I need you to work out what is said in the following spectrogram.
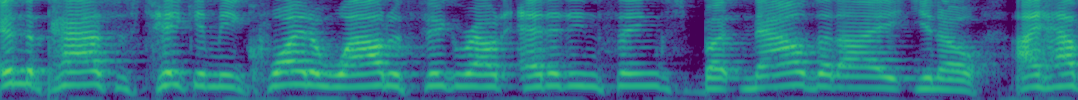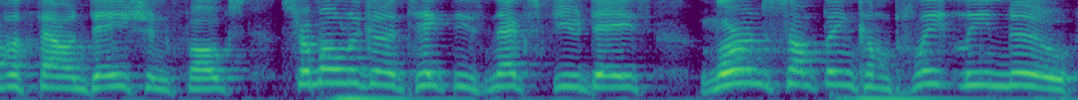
in the past it's taken me quite a while to figure out editing things but now that i you know i have a foundation folks so i'm only going to take these next few days learn something completely new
